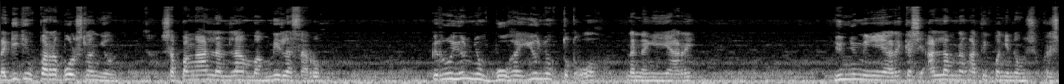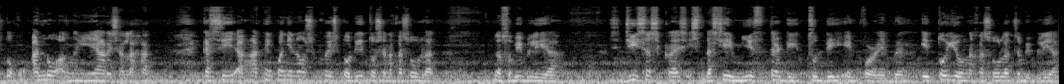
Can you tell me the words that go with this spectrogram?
Nagiging parables lang yun sa pangalan lamang ni Lazaro. Pero yun yung buhay, yun yung totoo na nangyayari. Yun yung nangyayari kasi alam ng ating Panginoong Kristo kung ano ang nangyayari sa lahat. Kasi ang ating Panginoong Kristo dito sa nakasulat, no, sa Biblia, si Jesus Christ is the same yesterday, today, and forever. Ito yung nakasulat sa Biblia.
